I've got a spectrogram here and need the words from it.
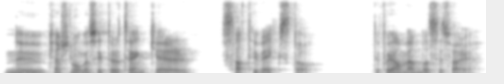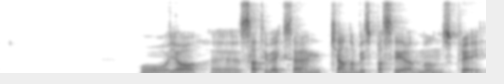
Nu kanske någon sitter och tänker Sativex då? Det får ju användas i Sverige. Och ja, eh, Sativex är en cannabisbaserad munspray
